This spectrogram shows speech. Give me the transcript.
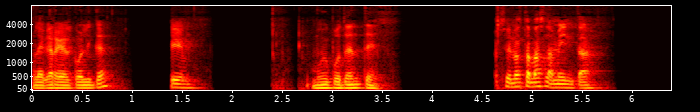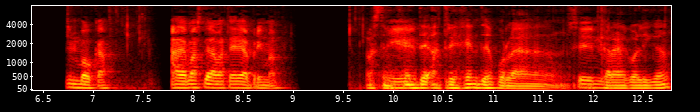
la carga alcohólica. sí. Muy potente. Se nota más la menta en boca, además de la materia prima. Astringente, astringente por la Sí. carga alcohólica.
